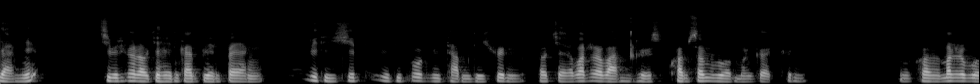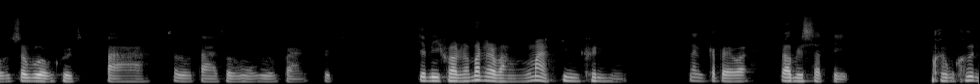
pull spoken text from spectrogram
อย่างนี้ชีวิตของเราจะเห็นการเปลี่ยนแปลงวิธีคิดวิธีพูดวิธีทำดีขึ้น เราจะระมัดระวังคือความสำรวมมันเกิดขึ้น ความระมัดระวังสำรวมคือตาสรวมตาสรวมหูสรวมปากคือจะมีความระมัดระวังมากยิ่งขึ้น นั่นก็แปลว่าเรามีสติเพิ่มขึ้น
